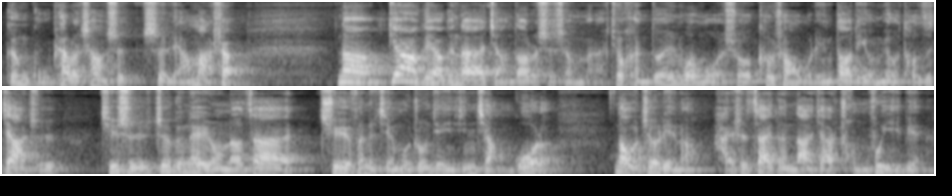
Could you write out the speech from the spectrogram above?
跟股票的上市是两码事儿。那第二个要跟大家讲到的是什么呢？就很多人问我说，科创五零到底有没有投资价值？其实这个内容呢，在七月份的节目中间已经讲过了。那我这里呢，还是再跟大家重复一遍：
